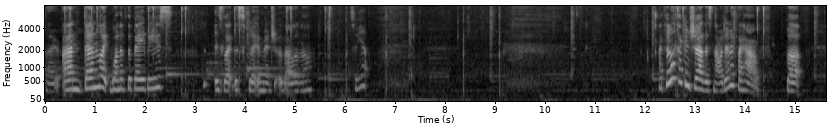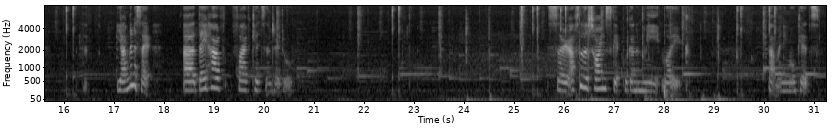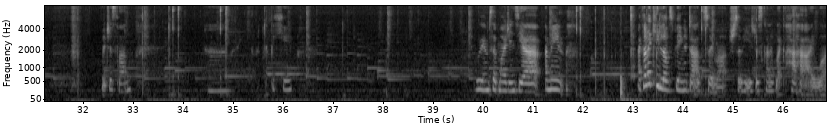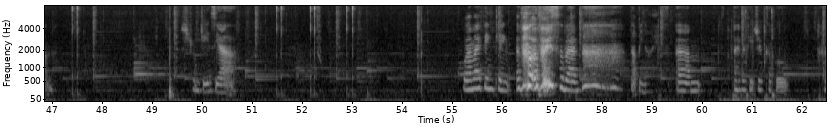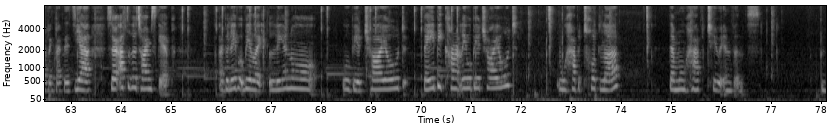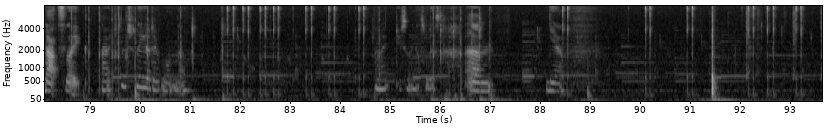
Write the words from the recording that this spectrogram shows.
So, and then like one of the babies is like the split image of Eleanor. So yeah. I feel like I can share this now. I don't know if I have, but yeah, I'm gonna say it. Uh, they have five kids in total. So after the time skip, we're gonna meet like that many more kids, which is fun. Um, could be cute. William said my jeans, yeah. I mean, I feel like he loves being a dad so much, so he's just kind of like, haha, I won. Strong jeans, yeah. What am I thinking about a voice for them? That'd be nice. Um, I have a future couple having five kids. Yeah, so after the time skip, I believe it will be like Leonore will be a child, baby currently will be a child, we'll have a toddler, then we'll have two infants. That's like Actually, I don't want them. I might do something else with this. Um, yeah.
